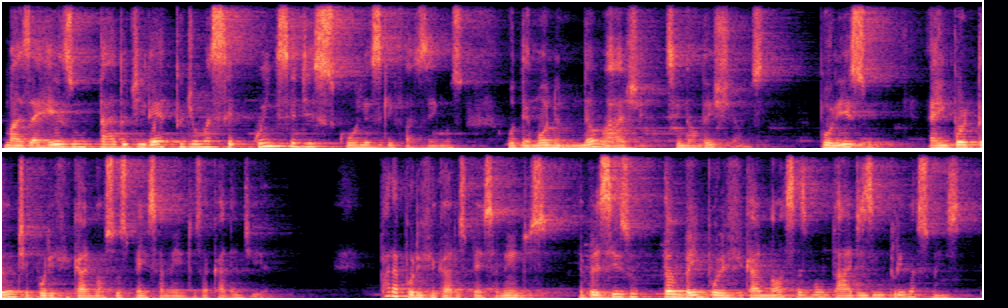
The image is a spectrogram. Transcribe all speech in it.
mas é resultado direto de uma sequência de escolhas que fazemos. O demônio não age se não deixamos. Por isso, é importante purificar nossos pensamentos a cada dia. Para purificar os pensamentos, é preciso também purificar nossas vontades e inclinações.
